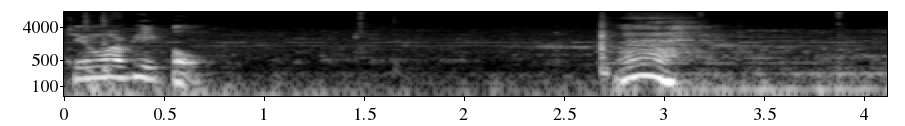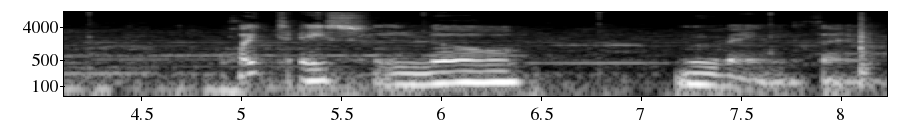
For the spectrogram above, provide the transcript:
Two more people. Ah, quite a slow moving thing.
